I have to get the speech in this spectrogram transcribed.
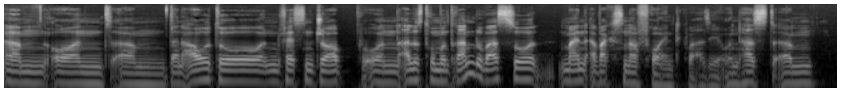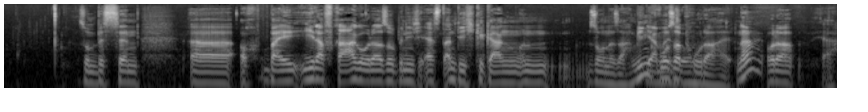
Ähm, und ähm, dein Auto, einen festen Job und alles drum und dran. Du warst so mein erwachsener Freund quasi und hast ähm, so ein bisschen äh, auch bei jeder Frage oder so bin ich erst an dich gegangen und so eine Sache. Wie ein Ja, großer. Bruder halt, ne? Oder ja.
